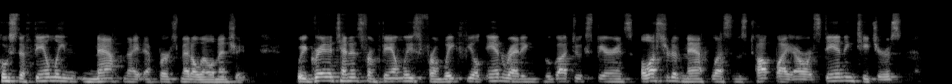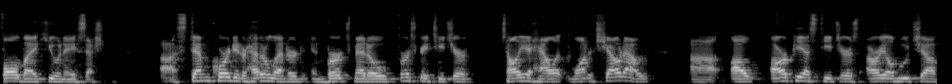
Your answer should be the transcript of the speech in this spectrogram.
hosted a family math night at Birch Meadow Elementary. We had great attendance from families from Wakefield and Reading who got to experience illustrative math lessons taught by our outstanding teachers, followed by a Q&A session. Uh, STEM coordinator Heather Leonard and Birch Meadow first grade teacher Talia Hallett want to shout out uh, our RPS teachers Ariel Mucha,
